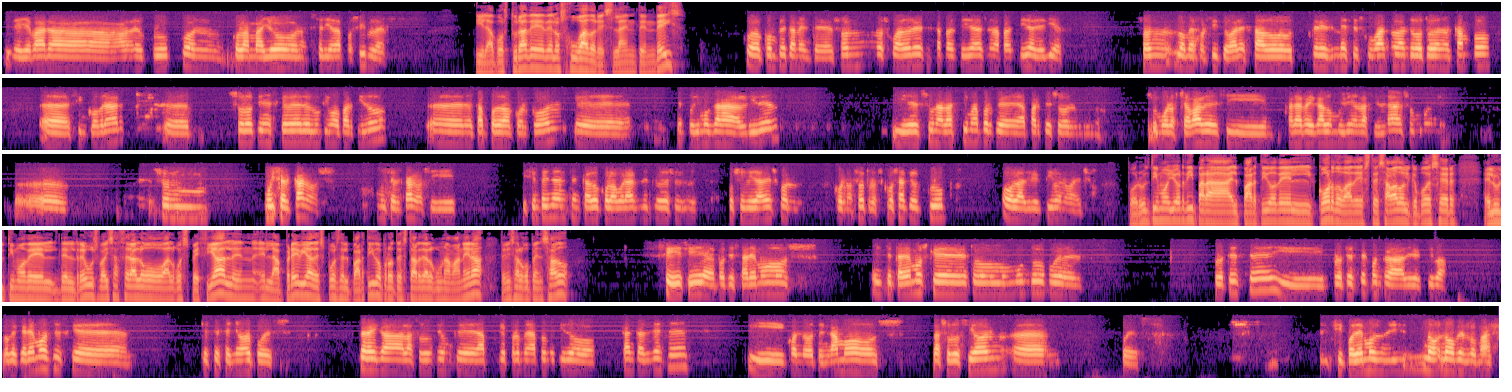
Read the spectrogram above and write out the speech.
de llevar al club con, con la mayor seriedad posible. ¿Y la postura de, de los jugadores la entendéis? Completamente. Son los jugadores, esta plantilla es una plantilla de 10. Son lo mejorcito. Han estado tres meses jugando, dándolo todo en el campo, eh, sin cobrar. Eh, solo tienes que ver el último partido eh, en el campo de Alcorcón, que, que pudimos ganar al líder. Y es una lástima porque aparte son, son buenos chavales y han arraigado muy bien en la ciudad, son muy son muy cercanos, muy cercanos y, y siempre han intentado colaborar dentro de sus posibilidades con, con nosotros, cosa que el club o la directiva no ha hecho. Por último, Jordi, para el partido del Córdoba de este sábado, el que puede ser el último del, del Reus, ¿vais a hacer algo, algo especial en, en la previa, después del partido, protestar de alguna manera? ¿Tenéis algo pensado? Sí, sí, protestaremos, intentaremos que todo el mundo pues proteste y proteste contra la directiva. Lo que queremos es que, que este señor pues traiga la solución que, ha, que ha prometido tantas veces y cuando tengamos la solución eh, pues si podemos no no verlo más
